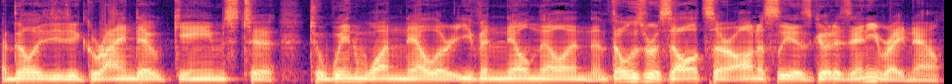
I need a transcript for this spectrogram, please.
ability to grind out games to to win one 0 or even nil nil, and those results are honestly as good as any right now.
